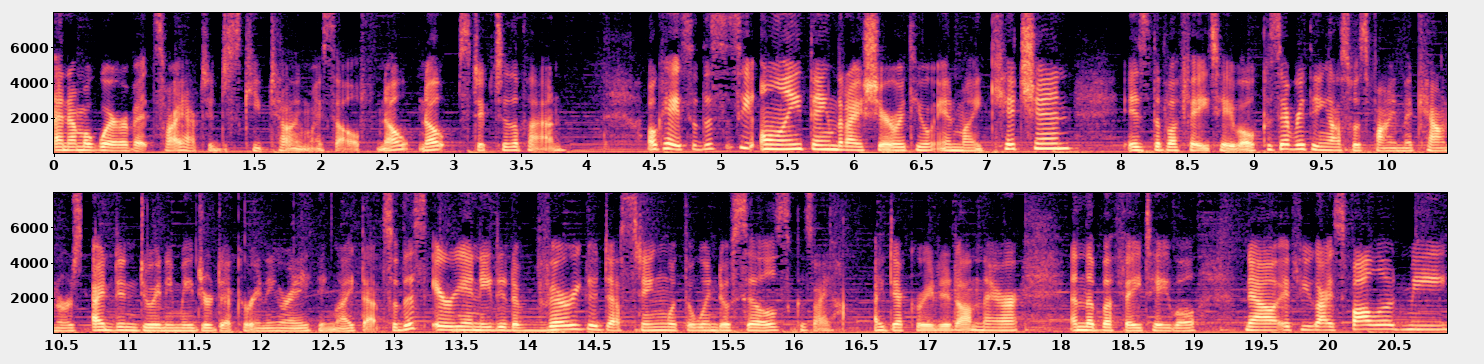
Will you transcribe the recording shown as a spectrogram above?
And I'm aware of it, so I have to just keep telling myself, "Nope, nope, stick to the plan." Okay, so this is the only thing that I share with you in my kitchen is the buffet table because everything else was fine. The counters, I didn't do any major decorating or anything like that. So this area needed a very good dusting with the windowsills because I, I decorated on there and the buffet table. Now, if you guys followed me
